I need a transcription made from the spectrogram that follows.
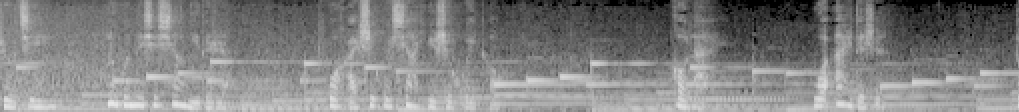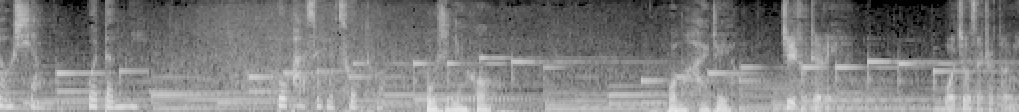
如今，路过那些像你的人，我还是会下意识回头。后来。我爱的人，都像你。我等你，不怕岁月蹉跎。五十年后，我们还这样。记住这里，我就在这等你，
